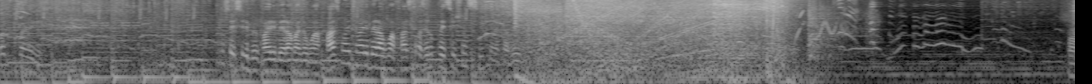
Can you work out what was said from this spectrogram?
Outro planeta. Não sei se ele vai liberar mais alguma fase, mas a gente vai liberar alguma fase trazendo o Playstation 5, né, talvez. Ó.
